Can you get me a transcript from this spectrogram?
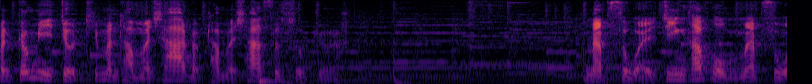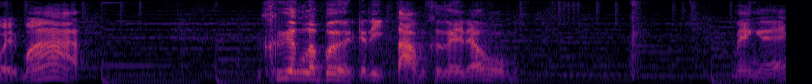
มันก็มีจุดที่มันธรรมชาติแบบธรรมชาติสุดๆอยู่นะ แมปสวยจริงครับผม แมปสวยมาก เครื่องระเบิดกันอีกตามเคยนะผม แม่งเอ้ย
